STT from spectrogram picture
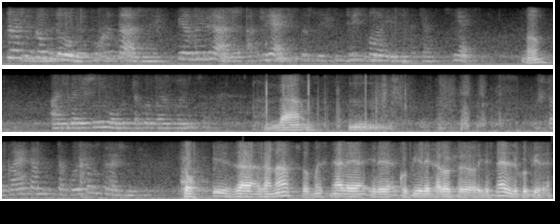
В страшном доме, двухэтажный, первый этаж, а снять Триста с половиной хотят снять. ну, Они, конечно, не могут такой позволить. да. Такая там, такой там страшненький. То, и за, за нас, чтобы мы сняли или купили хорошую, или сняли или купили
